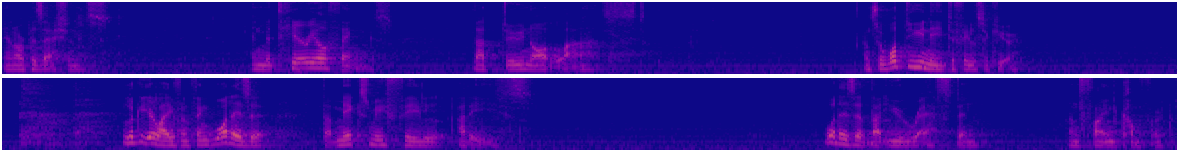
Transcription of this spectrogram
in our possessions, in material things that do not last. And so, what do you need to feel secure? Look at your life and think what is it that makes me feel at ease? What is it that you rest in and find comfort?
